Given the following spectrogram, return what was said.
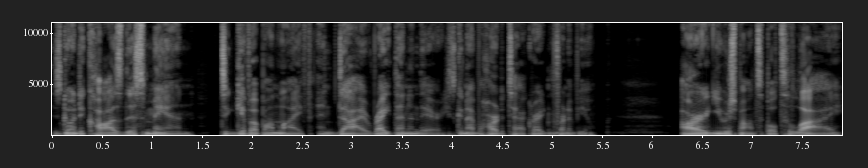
is going to cause this man to give up on life and die right then and there. He's going to have a heart attack right in front of you. Are you responsible to lie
